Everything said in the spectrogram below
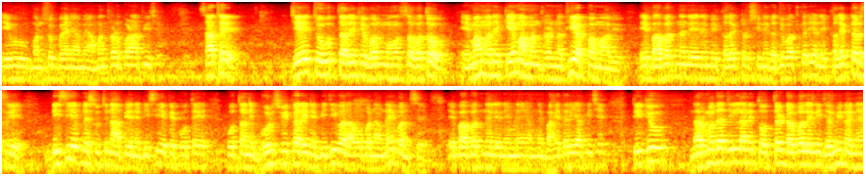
એવું મનસુખભાઈને અમે આમંત્રણ પણ આપ્યું છે. સાથે જે ચૌદ તારીખે વન મહોત્સવ હતો, એમાં મને કેમ આમંત્રણ નથી આપવામાં આવ્યું? એ બાબતને લઈને મેં કલેક્ટરશ્રીને રજૂઆત કરી અને કલેક્ટરશ્રીએ ડીસીએફને સૂચના આપી અને ડીસીએફે પોતે પોતાની ભૂલ સ્વીકારીને બીજી વાર આવો બનાવ નહીં બનશે. એ બાબતને લઈને એમણે અમને બાહેધરી આપી છે. ત્રીજું, નર્મદા જિલ્લાની તોતેર ડબલ એની જમીનો એને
